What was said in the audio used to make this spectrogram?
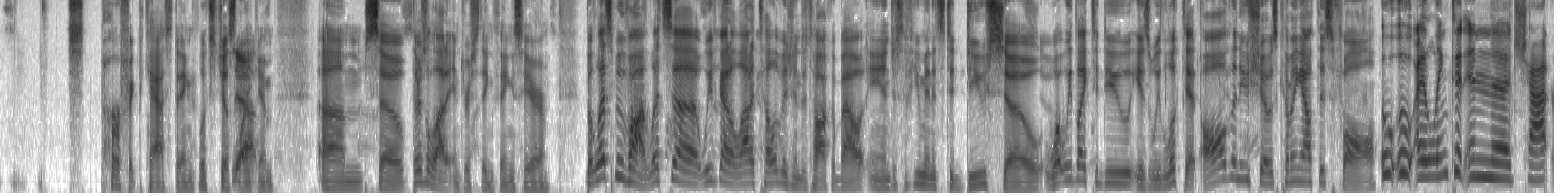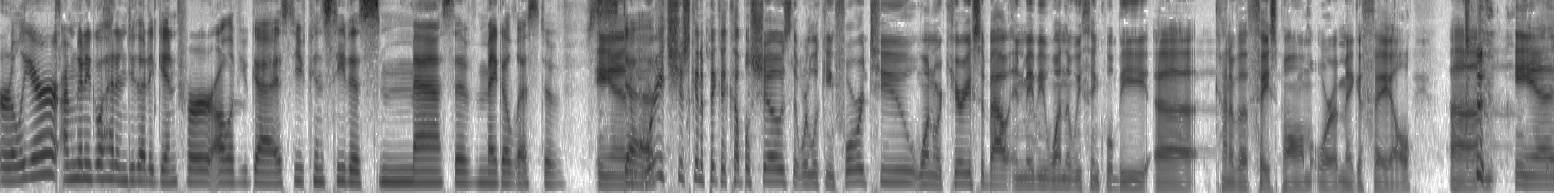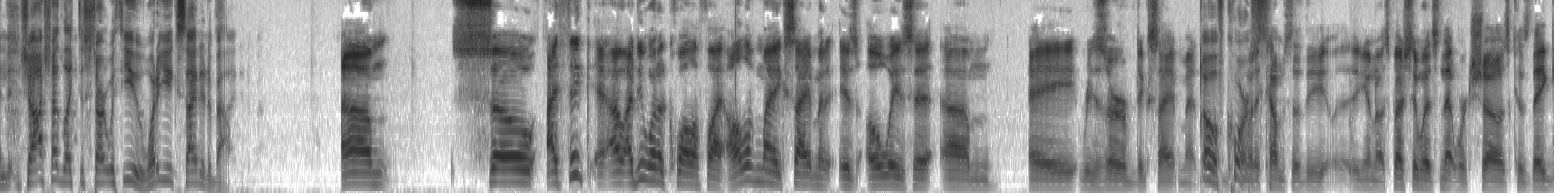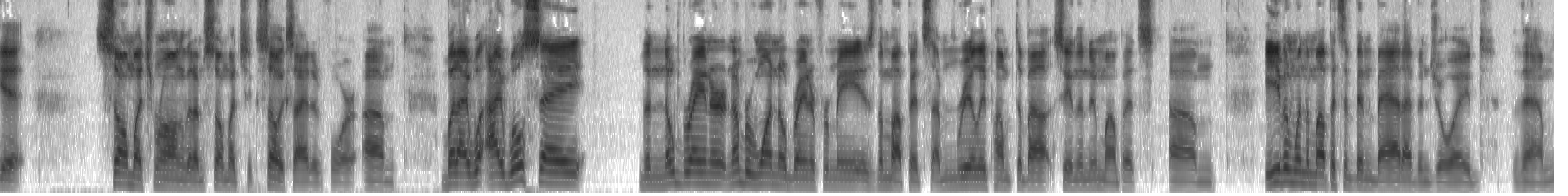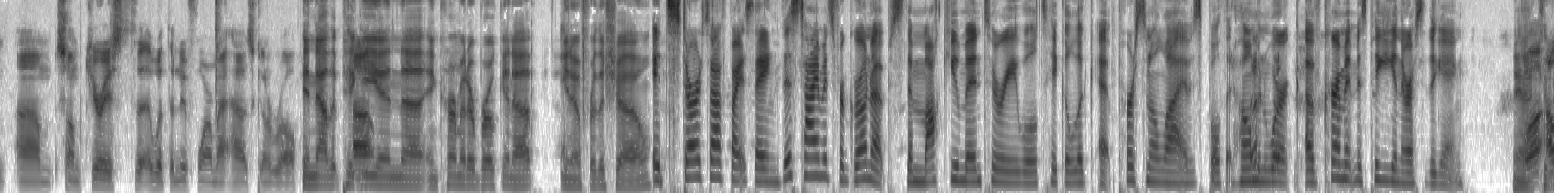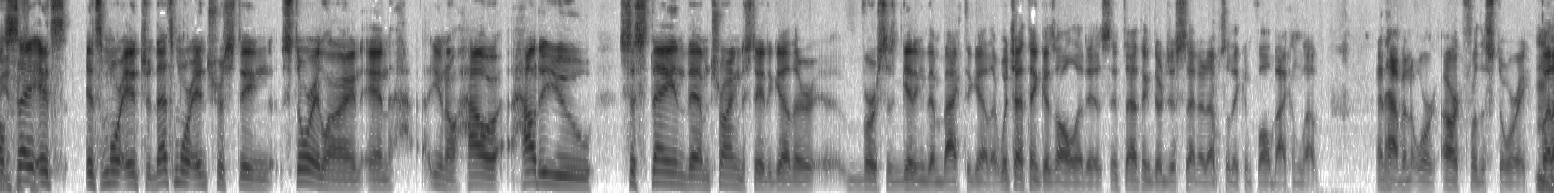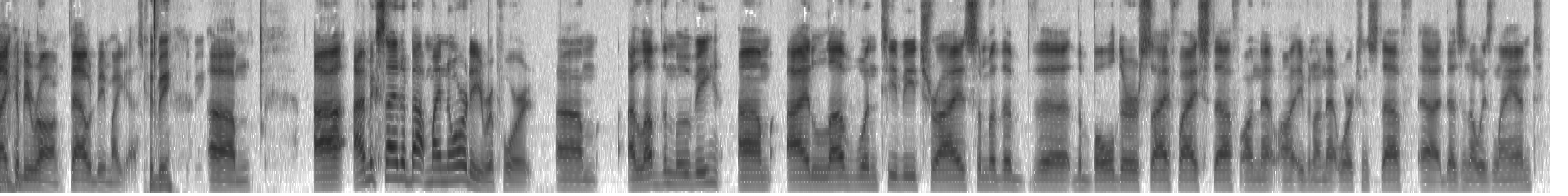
perfect casting. Looks just Yeah. like him. Um, so there's a lot of interesting things here. But let's move on. Let's uh, we've got a lot of television to talk about and just a few minutes to do so. What we'd like to do is we looked at all the new shows coming out this fall. Ooh, ooh, I linked it in the chat earlier. I'm going to go ahead and do that again for all of you guys so you can see this massive mega list of And stuff. we're each just going to pick a couple shows that we're looking forward to, one we're curious about, and maybe one that we think will be uh, kind of a facepalm or a mega fail. Um, and Josh, I'd like to start with you. What are you excited about? Um, so I think I, I do want to qualify. All of my excitement is always a, um, a reserved excitement. Oh, of course. When it comes to the, you know, especially when it's network shows, because they get so much wrong that I'm so much so excited for. Um, but I, w- I will say the no brainer number one no brainer for me is the Muppets. I'm really pumped about seeing the new Muppets. Um, even when the Muppets have been bad, I've enjoyed them. Um, so I'm curious to, with the new format how it's going to roll. And now that Piggy and uh, and Kermit are broken up, you know, for the show. It starts off by saying, This time it's for grown-ups. The mockumentary will take a look at personal lives, both at home and work, of Kermit, Miss Piggy, and the rest of the gang. Yeah, well, I'll say it's it's more inter- that's more interesting storyline, and you know how how do you sustain them trying to stay together uh, versus getting them back together, which I think is all it is. It's, I think they're just setting it up so they can fall back in love and have an or- arc for the story. But I could be wrong. That would be my guess. Mm-hmm. could be. Um, uh, I'm excited about Minority Report. Um, I love the movie. Um, I love when TV tries some of the the, the bolder sci-fi stuff on net, on, even on networks and stuff. Uh, it doesn't always land,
